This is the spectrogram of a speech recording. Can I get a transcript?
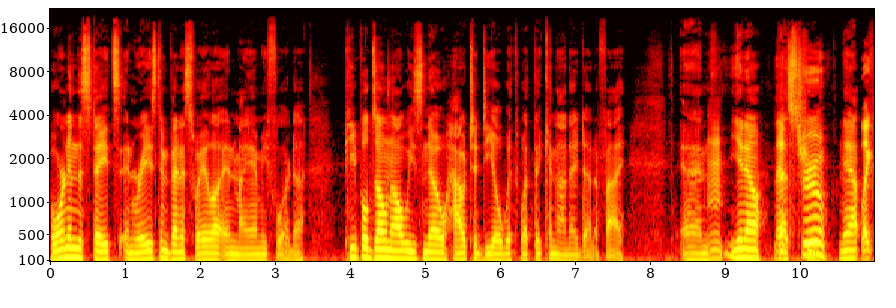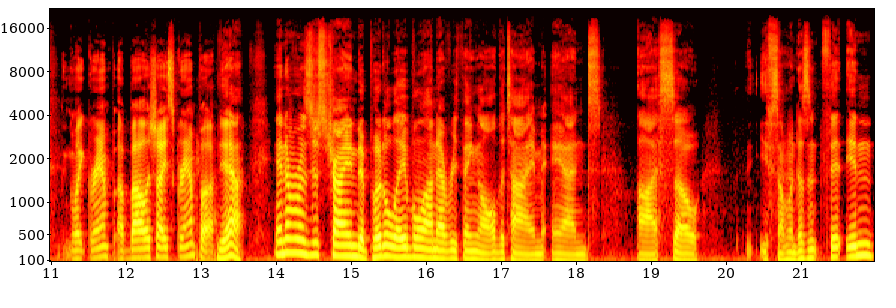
born in the States and raised in Venezuela and Miami, Florida. people don't always know how to deal with what they cannot identify. And you know, Mm. That's, that's, true. Yeah. Like like grandpa abolish ice grandpa. Yeah. And everyone's just trying to put a label on everything all the time. And uh, so if someone doesn't fit in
